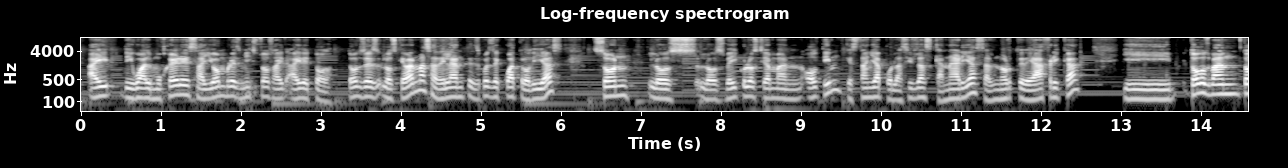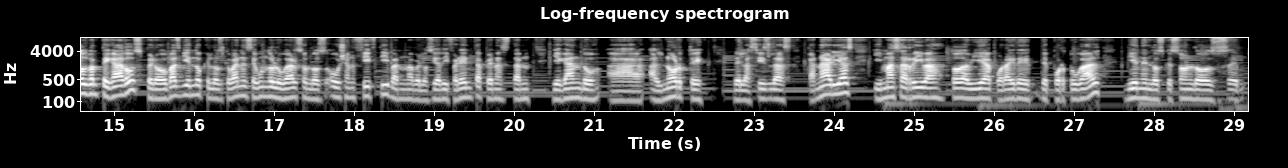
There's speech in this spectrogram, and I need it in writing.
Hay igual mujeres, hay hombres mixtos, hay, de todo. Entonces, los que van más adelante, después de cuatro días, son los, los vehículos que llaman Ultim, que están ya por las Islas Canarias, al norte de África. Y todos van, todos van pegados, pero vas viendo que los que van en segundo lugar son los Ocean 50, van a una velocidad diferente, apenas están llegando al norte de las Islas Canarias y más arriba todavía por ahí de, Portugal vienen los que son los eh,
